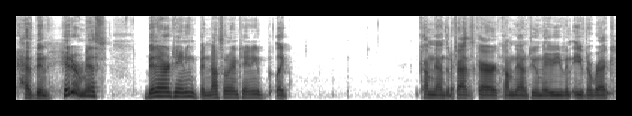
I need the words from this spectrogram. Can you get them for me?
has been hit or miss, been entertaining, been not so entertaining. But like come down to the fastest car, come down to maybe even even a wreck.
